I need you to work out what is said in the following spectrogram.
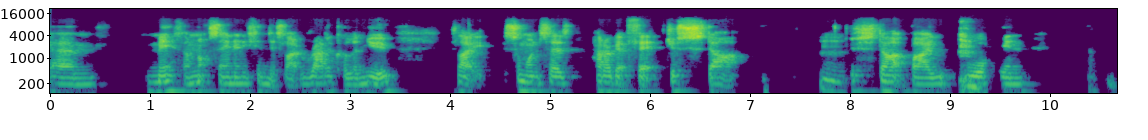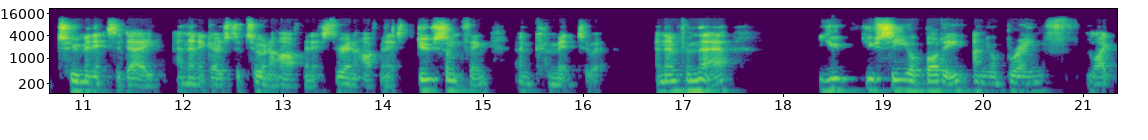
um, myth. I'm not saying anything that's like radical and new. It's like someone says, "How do I get fit?" Just start. Mm. Just start by walking two minutes a day and then it goes to two and a half minutes, three and a half minutes. Do something and commit to it. And then from there, you you see your body and your brain like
